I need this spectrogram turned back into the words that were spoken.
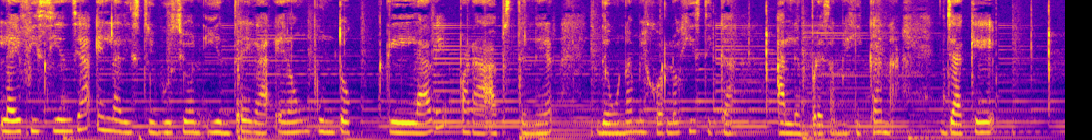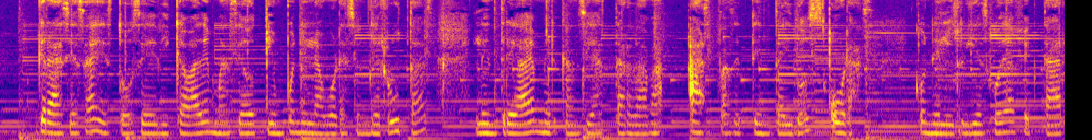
la eficiencia en la distribución y entrega era un punto clave para abstener de una mejor logística a la empresa mexicana, ya que gracias a esto se dedicaba demasiado tiempo en elaboración de rutas, la entrega de mercancías tardaba hasta 72 horas, con el riesgo de afectar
